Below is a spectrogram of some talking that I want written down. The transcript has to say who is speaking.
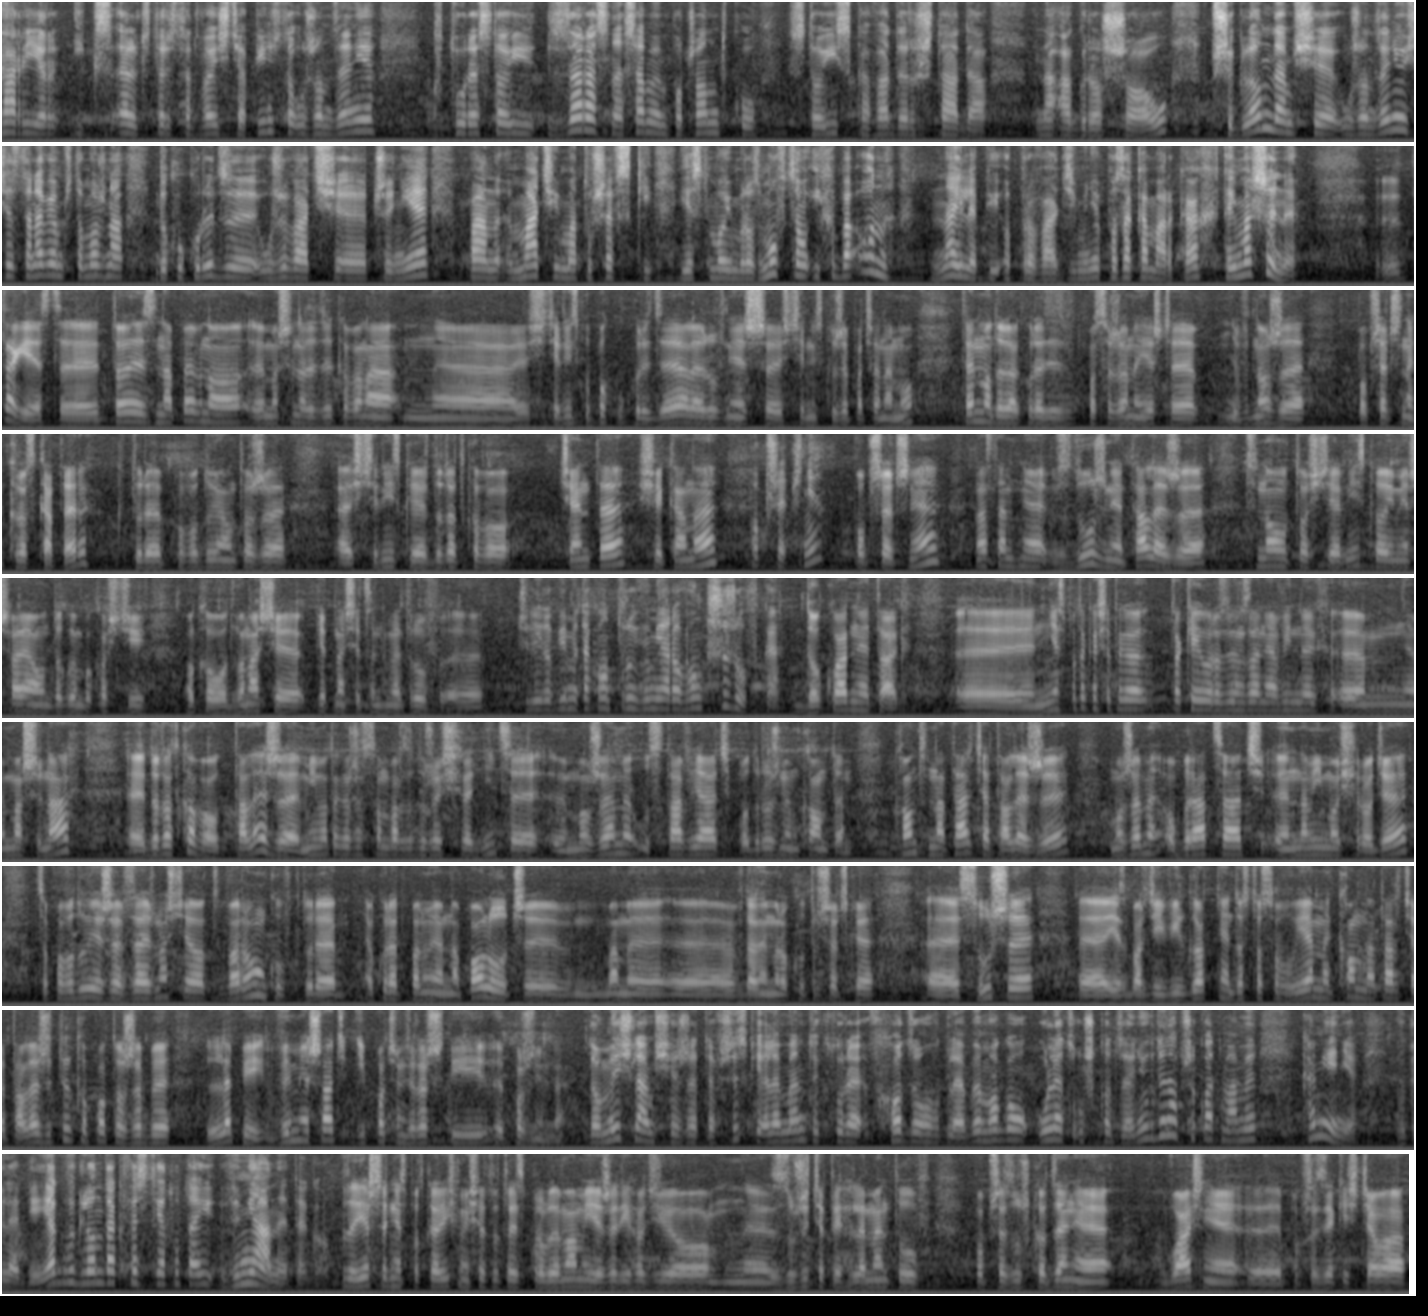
Speaker 1: Carrier XL 425 to urządzenie, które stoi zaraz na samym początku stoiska Waderstada na AgroShow. Przyglądam się urządzeniu i się zastanawiam, czy to można do kukurydzy używać, e, czy nie. Pan Maciej Matuszewski jest moim rozmówcą i chyba on najlepiej oprowadzi mnie po zakamarkach tej maszyny.
Speaker 2: Tak jest. To jest na pewno maszyna dedykowana mm, e, ściernisku po kukurydzy, ale również ściernisku rzepaczanemu. Ten model akurat jest wyposażony jeszcze w noże poprzeczne crosscutter, które powodują to, że e, ściernisko jest dodatkowo cięte, siekane
Speaker 1: Poprzecznie?
Speaker 2: poprzecznie, następnie wzdłużnie talerze tną to ściernisko i mieszają do głębokości około 12-15 cm
Speaker 1: Czyli robimy taką trójwymiarową krzyżówkę.
Speaker 2: Dokładnie tak. E, Nie spotyka się tego, takiego rozwiązania w innych maszynach. E, Dodatkowo talerze, mimo tego, że są bardzo duże średnicy, e, możemy ustawiać pod różnym kątem. Kąt natarcia talerzy możemy obracać e, na mimośrodzie, co powoduje, że w zależności od warunków, które akurat panują na polu, czy mamy e, w danym roku troszeczkę e, suszy, e, jest bardziej wilgotnie, dostosowujemy kąt natarcia talerzy tylko po to, żeby lepiej wymieszać i pociąć resztki pożniwne.
Speaker 1: Domyślam się, że te wszystkie elementy, które wchodzą w glebę, mogą ulec uszkodzeniu, gdy na przykład mamy kamienie w glebie. Jak wygląda kwestia tutaj wymiany tego?
Speaker 2: Jeszcze nie spotkaliśmy się tutaj z problemami, jeżeli chodzi o mm, zużycie tych elementów poprzez uszkodzenie właśnie e, poprzez jakieś ciała e,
